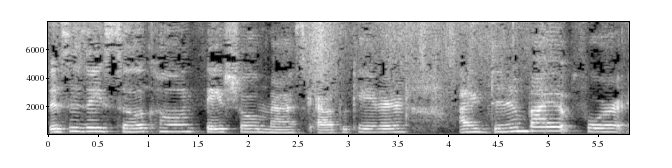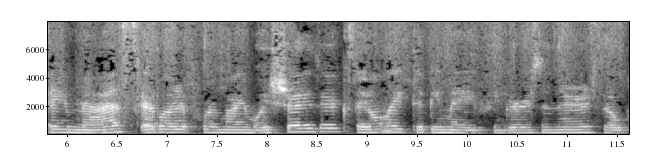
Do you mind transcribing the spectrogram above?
this is a silicone facial mask applicator. I didn't buy it for a mask. I bought it for my moisturizer because I don't like dipping my fingers in there. So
